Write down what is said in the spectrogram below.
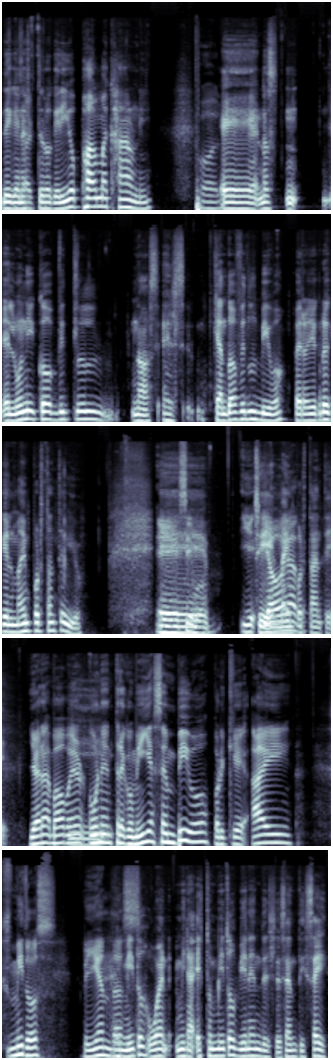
de que Exacto. nuestro querido Paul McCartney, Paul. eh, nos- el único Beatle, no, el, quedan dos Beatles vivos, pero yo creo que el más importante vivo. Eh, sí, eh, y, Sí, y el más ahora, importante. Y ahora vamos a poner Y- un entre comillas en vivo porque hay mitos, leyendas. Mitos, bueno, mira, estos mitos vienen del 66.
